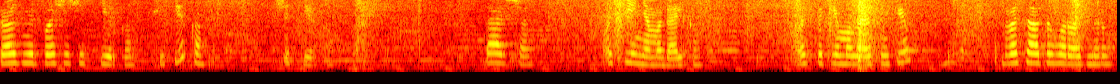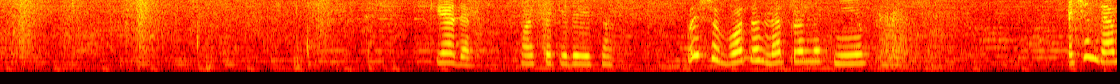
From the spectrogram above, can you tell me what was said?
Розмір пише шестірка. Шестірка? Шестірка. Далі. Осіння моделька. Ось такі малесенькі. 20-го розміру. Кеди. Ось такі, дивіться. Пише вода не проникні. H&M.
